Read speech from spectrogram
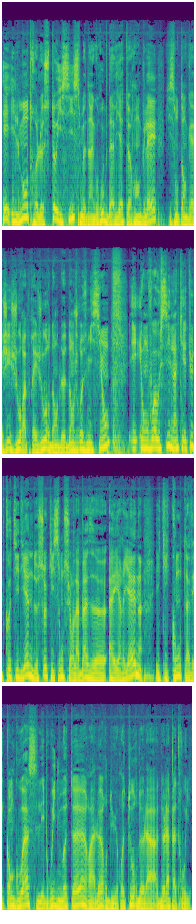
Et il montre le stoïcisme d'un groupe d'aviateurs anglais qui sont engagés jour après jour dans de dangereuses missions. Et on voit aussi l'inquiétude quotidienne de ceux qui sont sur la base euh, aérienne et qui comptent avec angoisse les bruits de moteur à l'heure du retour de la, de la patrouille.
